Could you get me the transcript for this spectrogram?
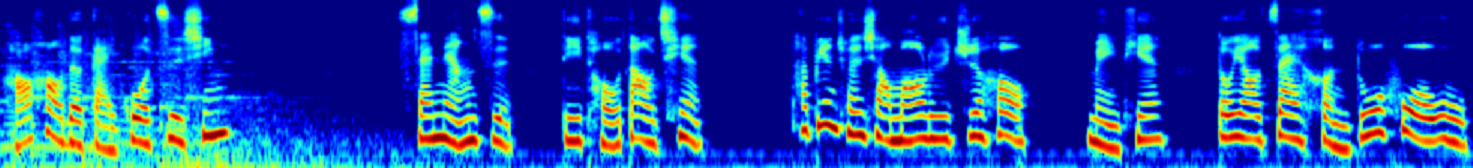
好好的改过自新。三娘子低头道歉。她变成小毛驴之后，每天都要载很多货物，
